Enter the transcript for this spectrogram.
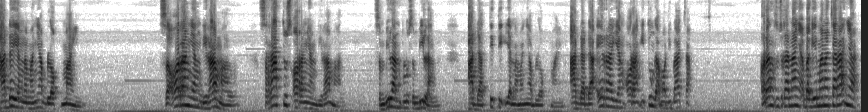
ada yang namanya block mind. Seorang yang diramal 100 orang yang diramal 99 ada titik yang namanya block mind. Ada daerah yang orang itu nggak mau dibaca. Orang suka nanya bagaimana caranya.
